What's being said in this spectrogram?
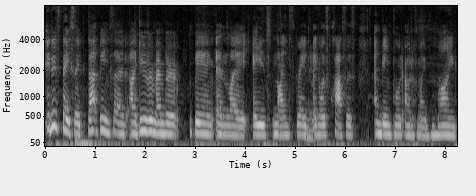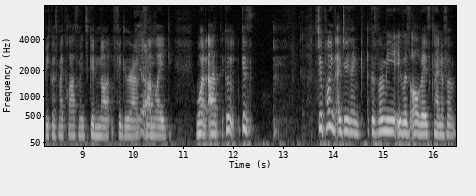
It is basic. That being said, I do remember being in like eighth, ninth grade Mhm. English classes and being bored out of my mind because my classmates could not figure out Yeah. some like what I because to a point I do think because for me it was always kind of a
